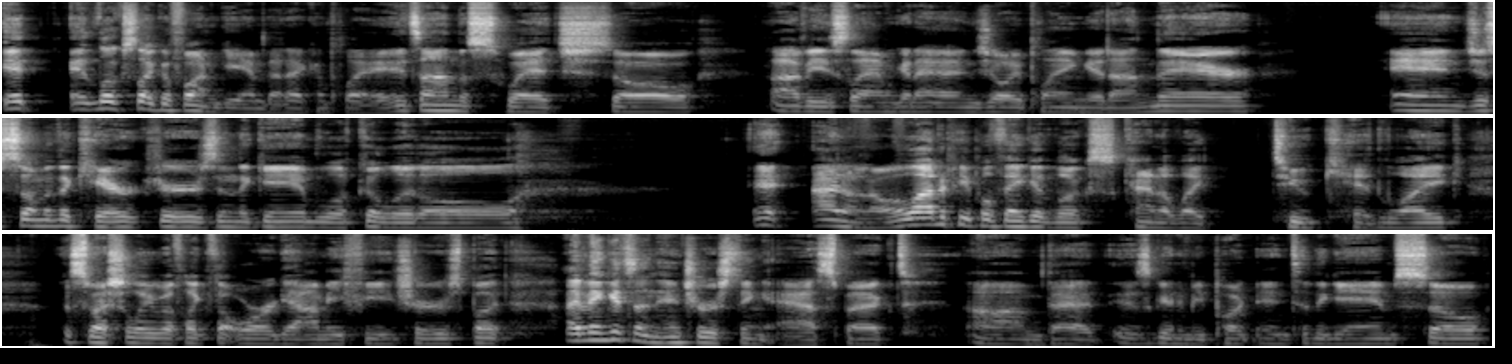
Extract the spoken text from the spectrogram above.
it, it looks like a fun game that I can play. It's on the Switch, so obviously I'm going to enjoy playing it on there. And just some of the characters in the game look a little. Eh, I don't know. A lot of people think it looks kind of like too kid like especially with like the origami features. But I think it's an interesting aspect um, that is going to be put into the game. So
